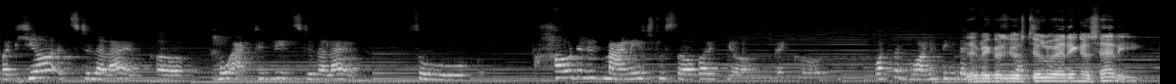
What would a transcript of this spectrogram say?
but here it's still alive. Uh, more actively, it's still alive. So, how did it manage to survive here? Like, uh, what's that one thing that? Yeah, because you're still wearing a sari,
